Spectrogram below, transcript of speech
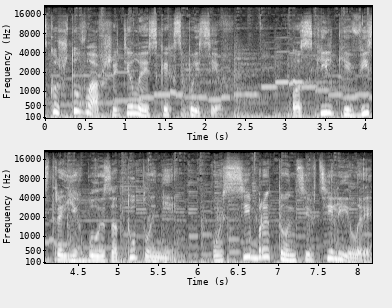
скуштувавши тілейських списів. Оскільки вістря їх були затуплені, усі бретонці вціліли,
